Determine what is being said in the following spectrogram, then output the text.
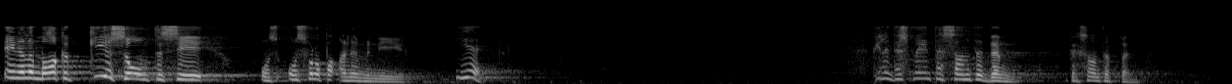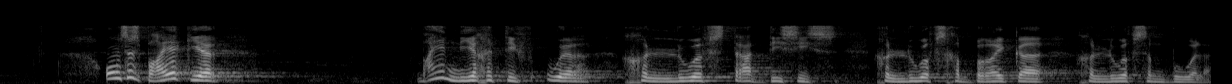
En hulle maak 'n keuse om te sê ons ons wil op 'n ander manier eet. En dis 'n interessante ding, interessante punt. Ons is baie keer baie negatief oor geloofstradisies, geloofsgebruike, geloofsimbole.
